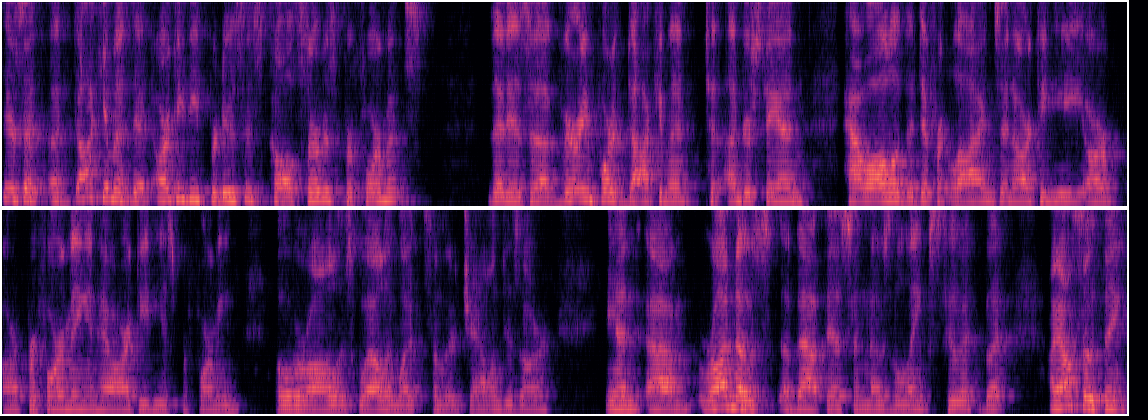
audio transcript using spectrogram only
there's a, a document that RTD produces called Service Performance that is a very important document to understand how all of the different lines in RTD are, are performing and how RTD is performing overall as well and what some of their challenges are. And um, Ron knows about this and knows the links to it, but I also think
